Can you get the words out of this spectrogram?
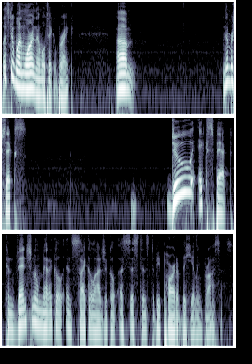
let's do one more and then we'll take a break. Um, number six. Do expect conventional medical and psychological assistance to be part of the healing process.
